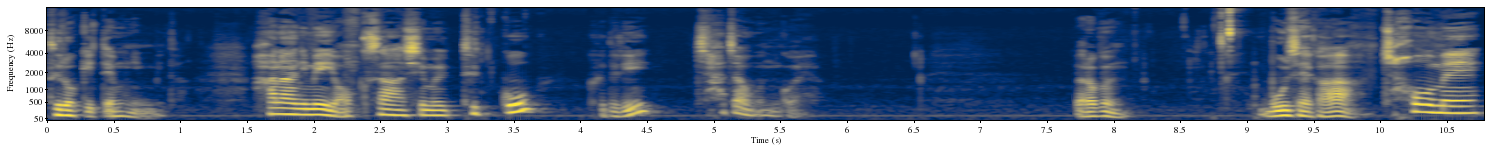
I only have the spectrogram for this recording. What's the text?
들었기 때문입니다. 하나님의 역사하심을 듣고 그들이 찾아온 거예요. 여러분, 모세가 처음에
